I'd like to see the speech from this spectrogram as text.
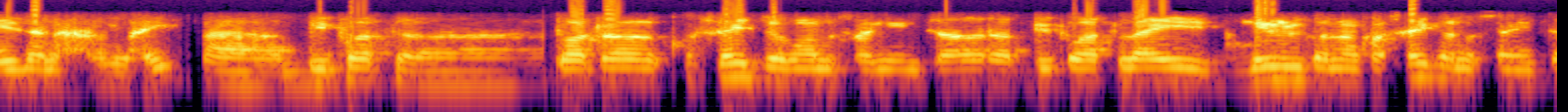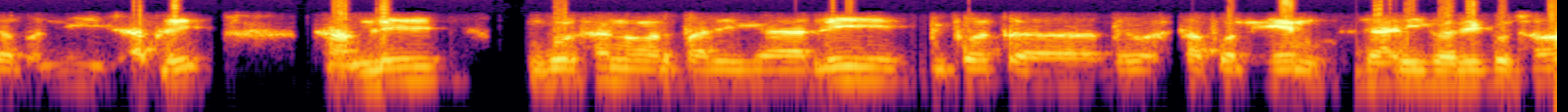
योजनाहरूलाई विपदबाट कसरी जोगाउन सकिन्छ र विपदलाई न्यूनीकरण कसरी गर्न सकिन्छ भन्ने हिसाबले हामीले गोर्खा नगरपालिकाले विपद व्यवस्थापन ऐन जारी गरेको छ।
